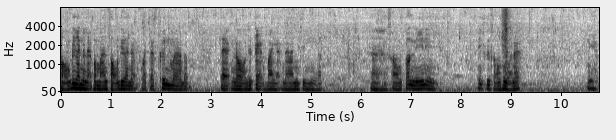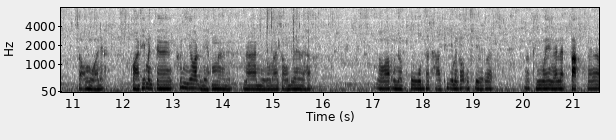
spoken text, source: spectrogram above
2 เดือนนั่นแหละประมาณ 2 เดือนอะกว่าจะขึ้นมาแบบแตกหน่อหรือแตกใบอะนานจริงๆนี่ครับอ่าสองต้นนี้นี่ นี่คือสองหัวนะนี่สองหัวเนี่ย กว่าที่มันจะขึ้นยอดแหลมมาเนี่ยนานอยู่ประมาณสองเดือนเลยครับเพราะว่าอุณหภูมิสถานที่มันต้องโอเคด้วยเราทิ้งไว้อย่างนั้นแหละปักแล้วก็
